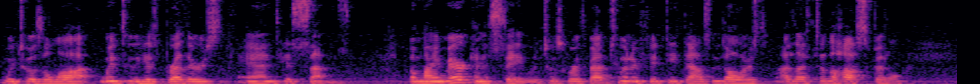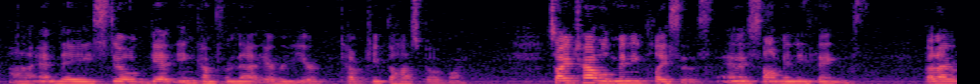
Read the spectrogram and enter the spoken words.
which was a lot, went to his brothers and his sons. But my American estate, which was worth about $250,000, I left to the hospital uh, and they still get income from that every year to help keep the hospital going. So I traveled many places and I saw many things. But I,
